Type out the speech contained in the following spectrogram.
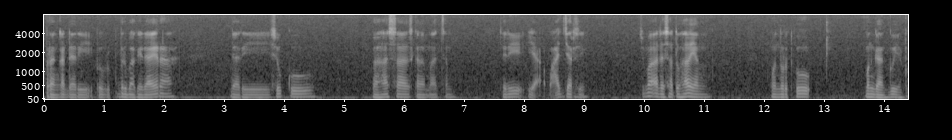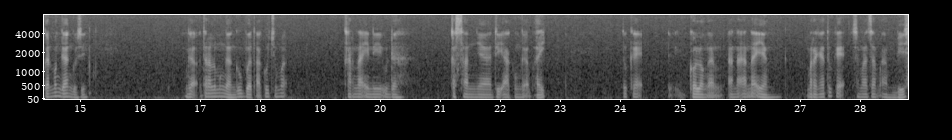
berangkat dari berbagai daerah dari suku bahasa segala macam. Jadi ya wajar sih. Cuma ada satu hal yang menurutku mengganggu ya bukan mengganggu sih nggak terlalu mengganggu buat aku cuma karena ini udah kesannya di aku nggak baik tuh kayak golongan anak-anak yang mereka tuh kayak semacam ambis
